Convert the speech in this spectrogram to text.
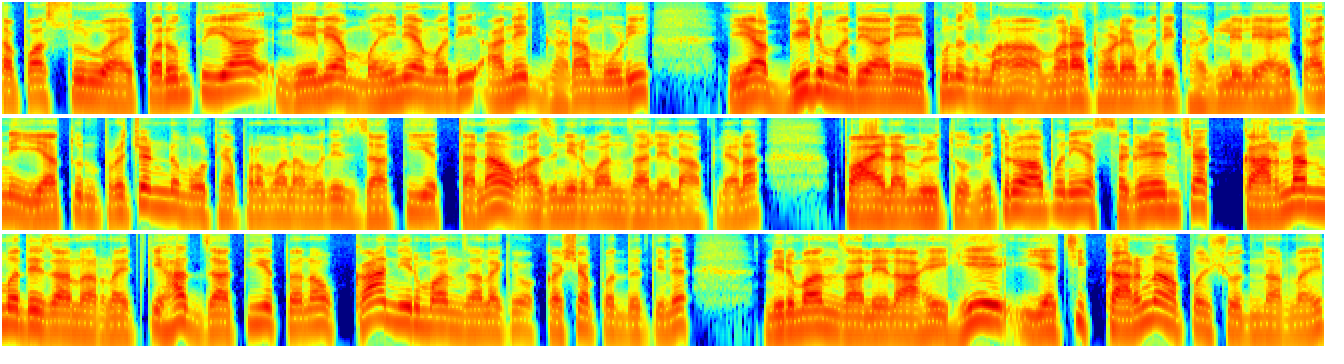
तपास सुरू आहे. परंतु या गेल्या महिन्यामध्ये अनेक घडामोडी या बीडमध्ये आणि एकूणच महा मराठवाड्यामध्ये घडलेले आहेत आणि यातून प्रचंड मोठ्या प्रमाणामध्ये जातीय तणाव आज निर्माण झालेला आपल्याला पाहायला मिळतो. मित्र आपण या सगळ्यांच्या कारणांमध्ये जाणार नाहीत की हा जातीय तणाव का निर्माण झाला किंवा किंवा कशा पद्धतीनं निर्माण झालेला आहे हे याची कारणं आपण शोधणार नाहीत.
